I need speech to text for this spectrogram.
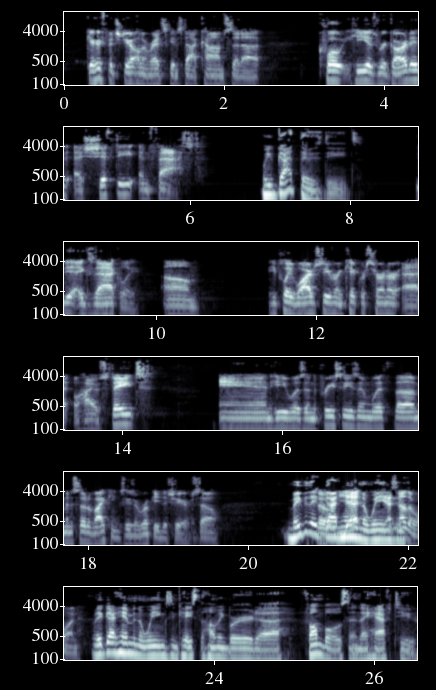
Gary Fitzgerald on Redskins.com said, uh, "quote He is regarded as shifty and fast." We've got those deeds. Yeah, exactly. Um, he played wide receiver and kick returner at Ohio State, and he was in the preseason with the Minnesota Vikings. He's a rookie this year, so Maybe they've so got him yet- in the wings. Yet in- another one. They've got him in the wings in case the hummingbird uh, fumbles, and they have to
